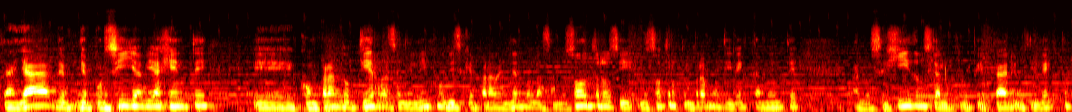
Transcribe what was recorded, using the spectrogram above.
O sea, ya de, por sí ya había gente eh, comprando tierras en el Istmo, dice que para vendérnoslas a nosotros y nosotros compramos directamente a los ejidos y a los propietarios directos.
